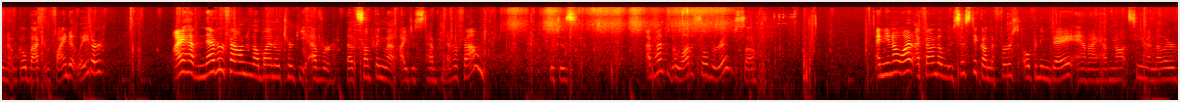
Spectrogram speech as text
you know, go back and find it later. I have never found an albino turkey ever. That's something that I just have never found. Which is... I've hunted a lot of Silver Ridge, so... And you know what? I found a leucistic on the first opening day, and I have not seen another...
